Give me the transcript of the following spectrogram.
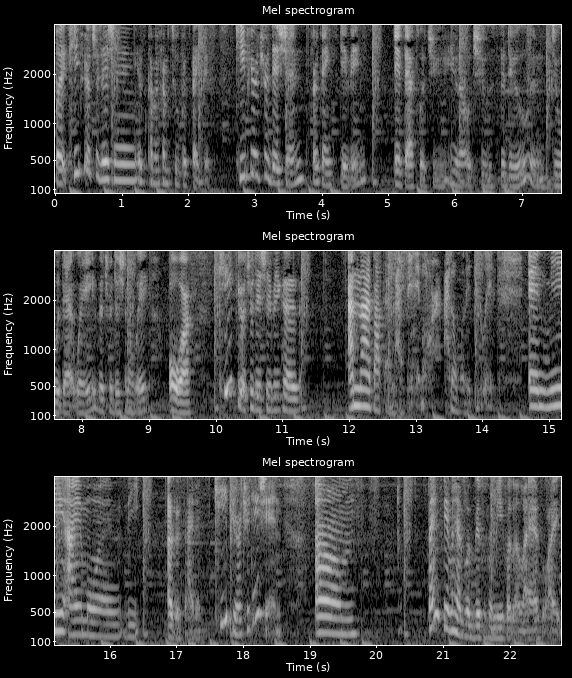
but keep your tradition is coming from two perspectives. Keep your tradition for Thanksgiving if that's what you you know choose to do and do it that way the traditional way or keep your tradition because i'm not about that life anymore. I don't want to do it. And me i am on the other side of keep your tradition. Um thanksgiving has looked different for me for the last like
